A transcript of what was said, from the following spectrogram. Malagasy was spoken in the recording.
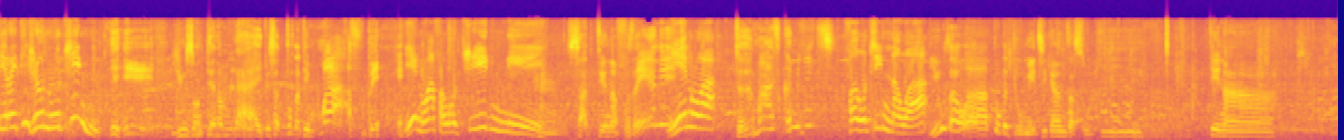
Iray ity zao no ohatrinona? Hehe, io zao no tena milay be sady tonga dia mafy be. Eny hoa fa ohatrinona e! Sady tena vreny e! Eny hoa! De masque mihitsy! Fa ohatrinona hoa? Io zao hoa tonga dia omentsika an'i Jazoky tena.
